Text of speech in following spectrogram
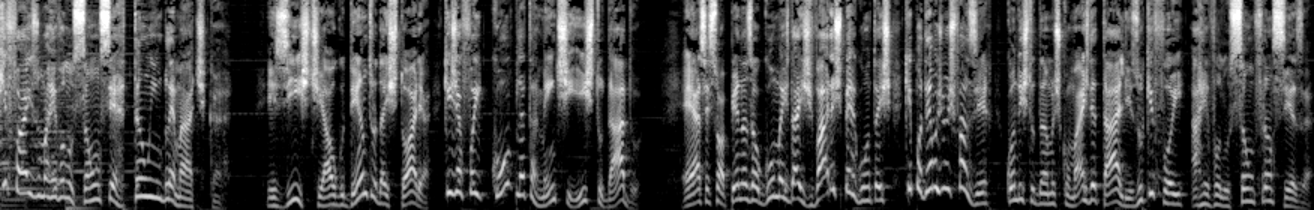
Que faz uma revolução ser tão emblemática? Existe algo dentro da história que já foi completamente estudado? Essas são apenas algumas das várias perguntas que podemos nos fazer quando estudamos com mais detalhes o que foi a Revolução Francesa,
